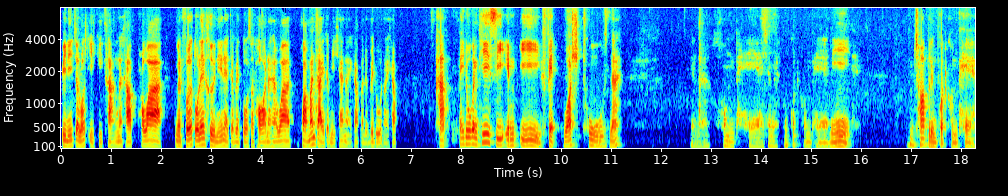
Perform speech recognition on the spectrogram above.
ปีนี้จะลดอีกกี่ครั้งนะครับเพราะว่าเงินเฟ้อตัวเลขคืนนี้เนี่ยจะเป็นตัวสะท้อนนะฮะว่าความมั่นใจจะมีแค่ไหนครับเดี๋ยวไปดูหน่อยครับครับไปดูกันที่ CME Fed Watch Tools นะเดี๋ยนะ compare ใช่ไหมต้องกด compare นี่ชอบลืมกด compare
